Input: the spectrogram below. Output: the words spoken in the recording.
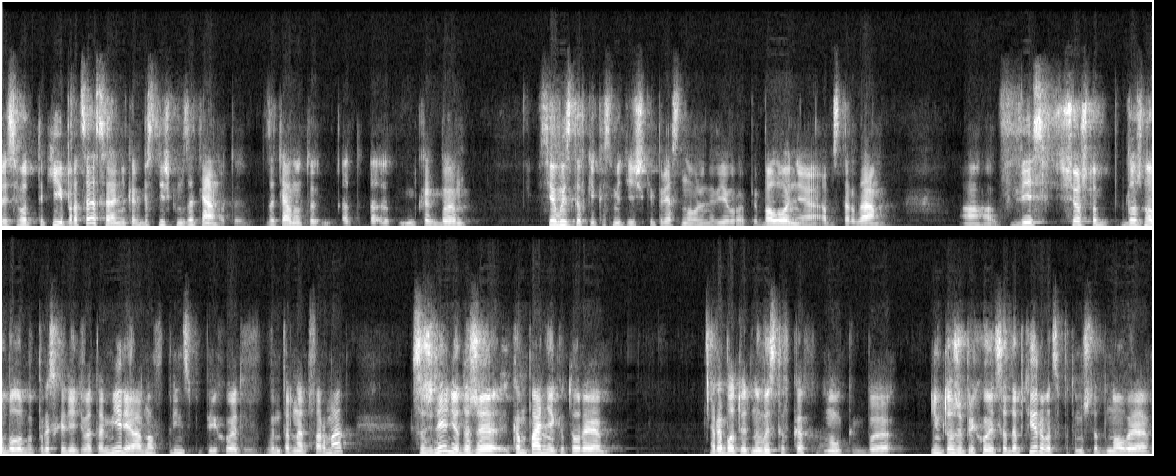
То есть вот такие процессы, они как бы слишком затянуты. Затянуты, от- от- как бы все выставки косметические приостановлены в Европе. Болония, Амстердам, а, весь, все, что должно было бы происходить в этом мире, оно, в принципе, переходит в интернет-формат. К сожалению, даже компании, которые работают на выставках, ну, как бы, им тоже приходится адаптироваться, потому что это новое,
